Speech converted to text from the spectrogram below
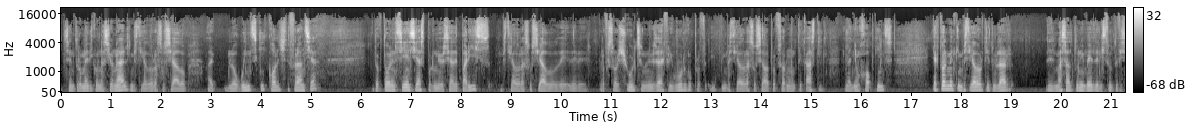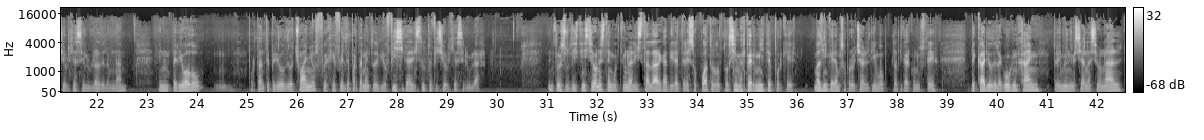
Centro Médico Nacional, investigador asociado al Glowinski College de Francia, doctor en ciencias por la Universidad de París, investigador asociado del profesor Schultz en la Universidad de Friburgo, investigador asociado al profesor Montecastle en la John Hopkins y actualmente investigador titular del más alto nivel del Instituto de Fisiología Celular de la UNAM. En un periodo, importante periodo de ocho años, fue jefe del Departamento de Biofísica del Instituto de Fisiología Celular. Dentro de sus distinciones tengo aquí una lista larga, diré tres o cuatro, doctor, si me permite, porque más bien queremos aprovechar el tiempo para platicar con usted. Becario de la Guggenheim, Premio Universidad Nacional,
